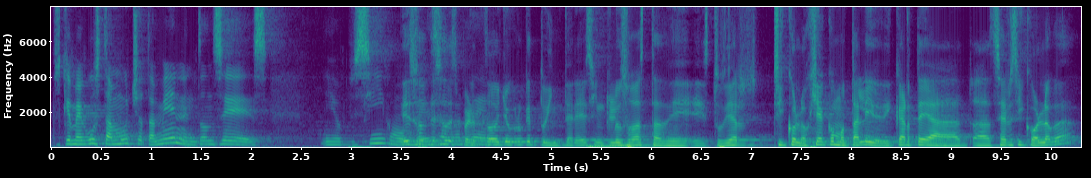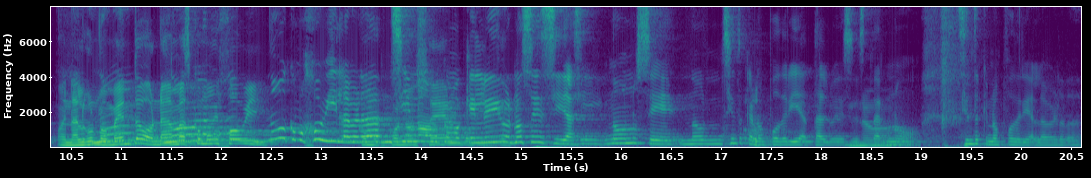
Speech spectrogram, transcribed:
pues, que me gusta mucho también. Entonces y yo, pues sí, como eso, eso despertó, yo creo que tu interés incluso hasta de estudiar psicología como tal y dedicarte a, ser psicóloga en algún momento o nada más como un hobby. No, como hobby, la verdad. sí, no, como que le digo, no sé si así, no, no sé, no, siento que no podría tal vez estar, no, siento que no podría, la verdad.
